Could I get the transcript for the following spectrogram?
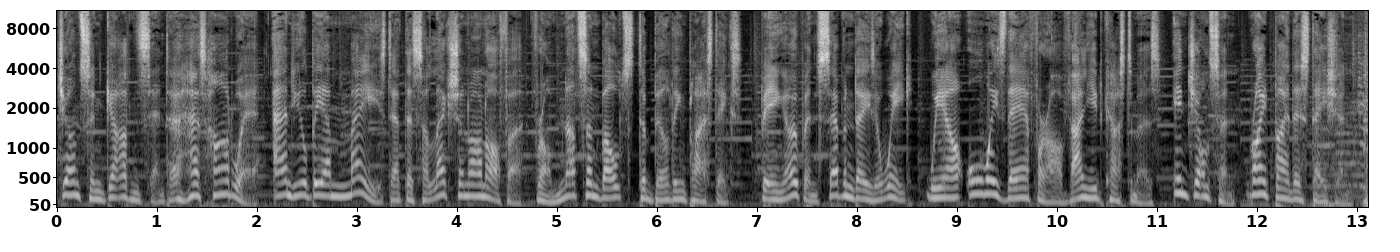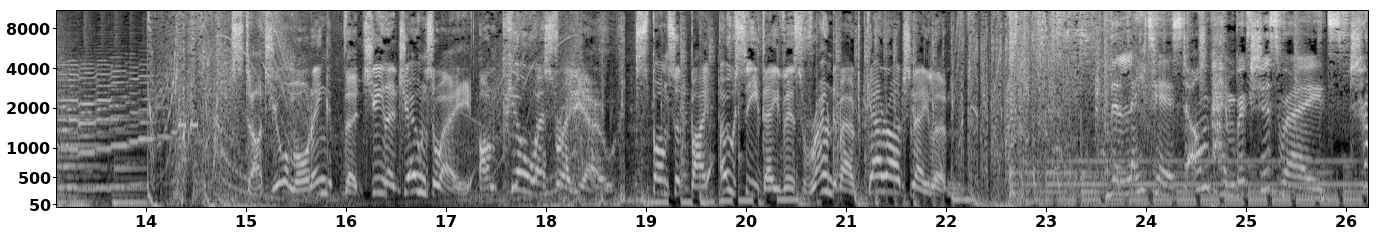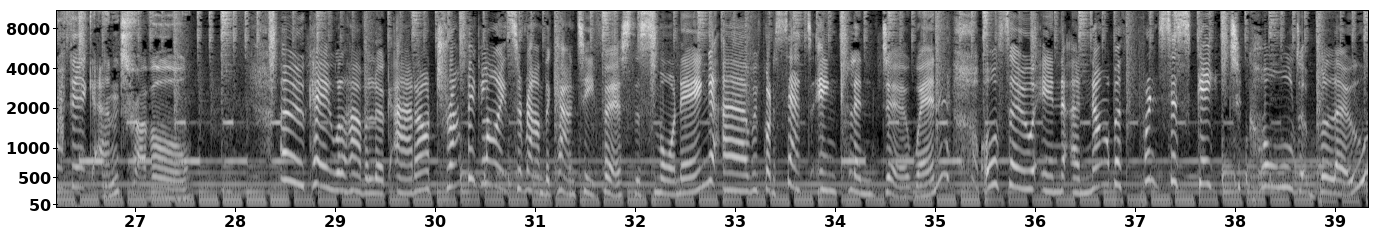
Johnston Garden Centre has hardware, and you'll be amazed at the selection on offer from nuts and bolts to building plastics. Being open seven days a week, we are always there for our valued customers in Johnston, right by the station. Start your morning the Gina Jones way on Pure West Radio. Sponsored by OC Davis Roundabout Garage Neyland. The latest on Pembrokeshire's roads, traffic and travel. Okay, we'll have a look at our traffic lights around the county first this morning. Uh, we've got a set in Clunderwen, also in uh, Narberth, Princess Gate to Cold Blow,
